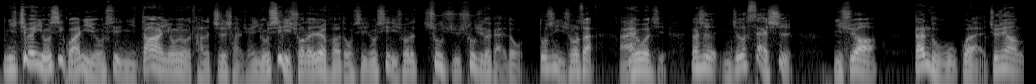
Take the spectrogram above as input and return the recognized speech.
你这边游戏管理游戏，你当然拥有它的知识产权。游戏里说的任何东西，游戏里说的数据数据的改动，都是你说了算，哎没有问题。但是你这个赛事，你需要单独过来，就像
